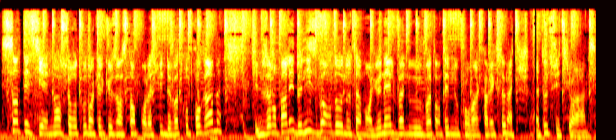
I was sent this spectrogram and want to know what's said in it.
Saint-Etienne. On se retrouve dans quelques instants pour la suite de votre programme. Et nous allons parler de Nice-Bordeaux notamment. Lionel va, nous, va tenter de nous convaincre avec ce match. À tout de suite sur RMC.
